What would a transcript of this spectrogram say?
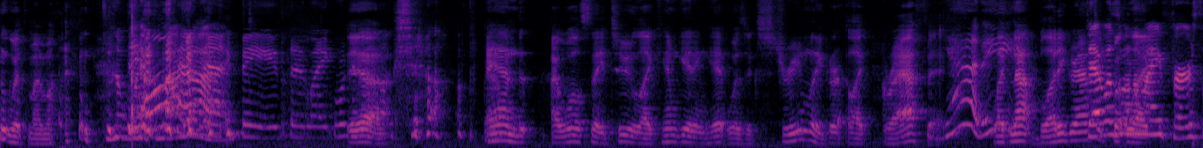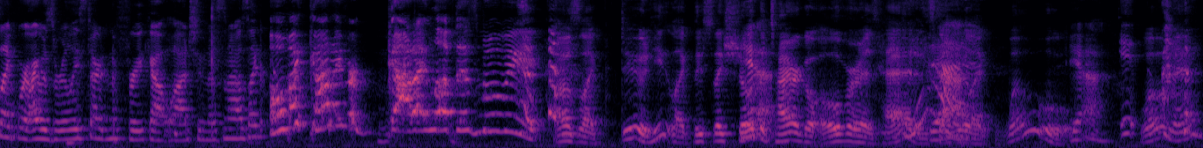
With my mind. They all have that phase. They're like, we're gonna Yeah. fuck shit up. and I will say too, like him getting hit was extremely gra- like graphic. Yeah, they Like not bloody graphic. That was but one like, of my first, like, where I was really starting to freak out watching this, and I was like, "Oh my god, I forgot I love this movie." I was like, dude, he like these. They showed Yeah. the tire go over his head and stuff. Yeah. You're like, whoa. Yeah, It, Whoa, man.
